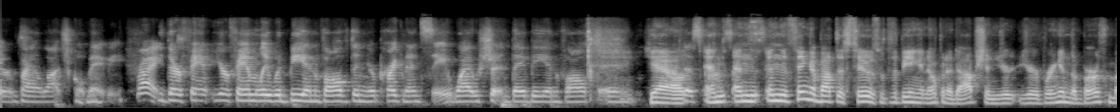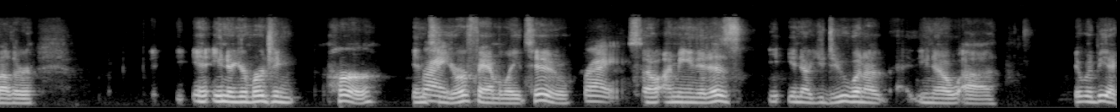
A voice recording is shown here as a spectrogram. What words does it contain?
your Right. biological Mhm. baby. right. Their fam- your family would be involved in your pregnancy. Why shouldn't they be involved in? Yeah, this and and and the thing about this too is with it being an open adoption, you're you're bringing the birth mother. You know, you're merging her into Right. your family too. Right. So I mean, it is you know you do want to you know uh, it would be a,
